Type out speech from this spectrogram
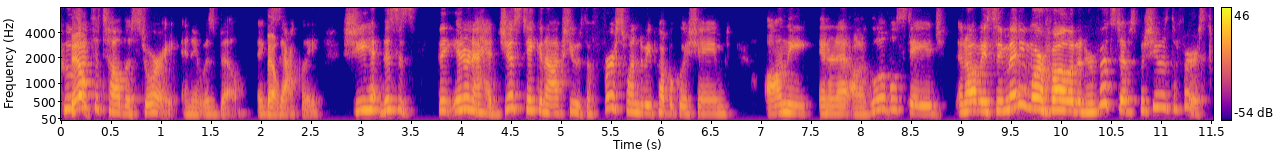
Who Bill. got to tell the story? And it was Bill. Exactly. Bill. She this is the internet had just taken off. She was the first one to be publicly shamed on the internet on a global stage. And obviously many more followed in her footsteps, but she was the first.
